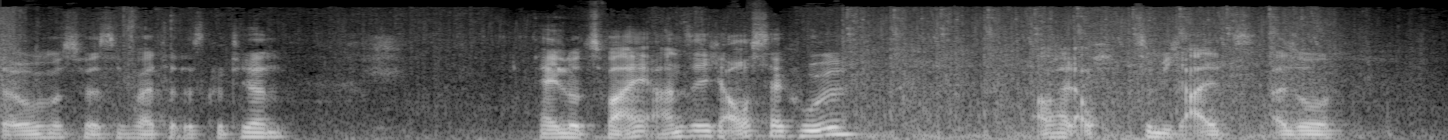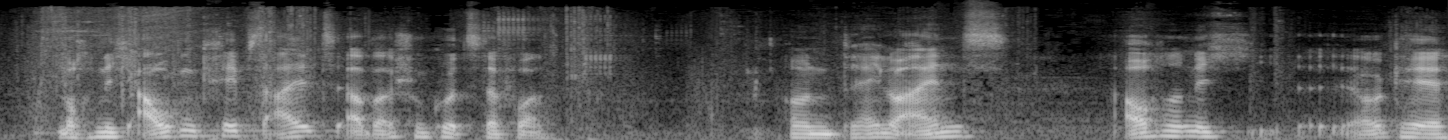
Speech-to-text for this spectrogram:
darüber müssen wir jetzt nicht weiter diskutieren. Halo 2 an sich auch sehr cool. Aber halt auch ziemlich alt. Also noch nicht Augenkrebs alt, aber schon kurz davor. Und Halo 1 auch noch nicht, äh, okay,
